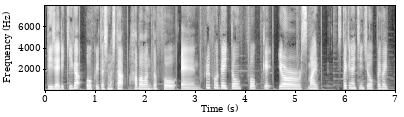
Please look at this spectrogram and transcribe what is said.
DJ リッキーがお送りいたしました。Have a wonderful and fruitful day. Don't forget your smile. 素敵な一日を。バイバイ。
